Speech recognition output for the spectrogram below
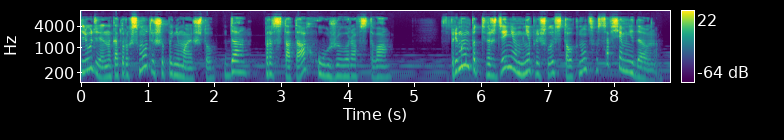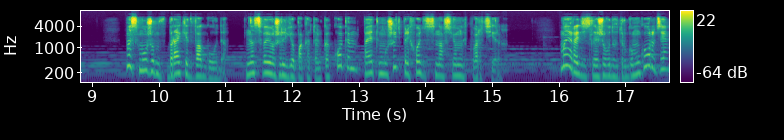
люди, на которых смотришь и понимаешь, что да, простота хуже воровства. С прямым подтверждением мне пришлось столкнуться совсем недавно. Мы с мужем в браке два года. На свое жилье пока только копим, поэтому жить приходится на съемных квартирах. Мои родители живут в другом городе,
